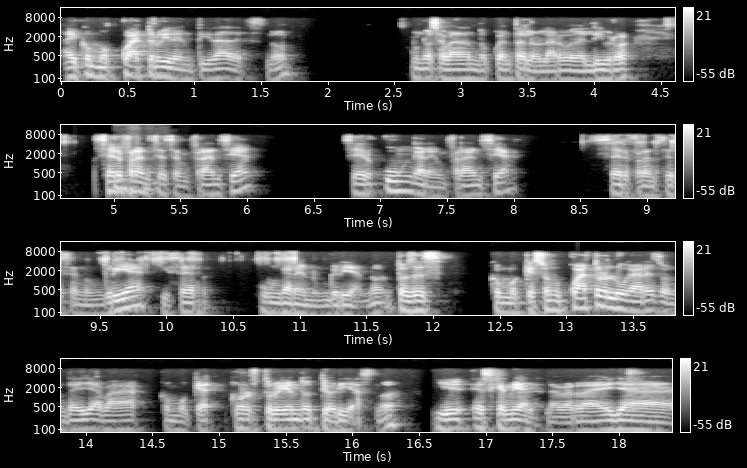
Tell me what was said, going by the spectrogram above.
hay como cuatro identidades, ¿no? Uno se va dando cuenta a lo largo del libro. Ser francés en Francia, ser húngara en Francia, ser francés en Hungría y ser húngara en Hungría, ¿no? Entonces, como que son cuatro lugares donde ella va como que construyendo teorías, ¿no? Y es genial, la verdad, ella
